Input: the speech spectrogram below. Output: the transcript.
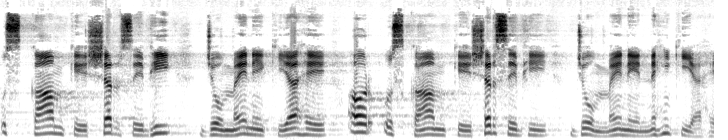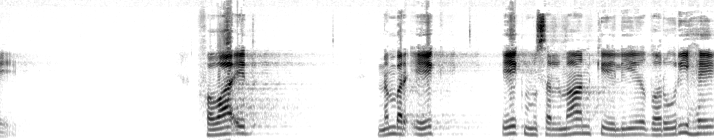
اس کام کے شر سے بھی جو میں نے کیا ہے اور اس کام کے شر سے بھی جو میں نے نہیں کیا ہے۔ فوائد نمبر ایک ایک مسلمان کے لیے ضروری ہے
